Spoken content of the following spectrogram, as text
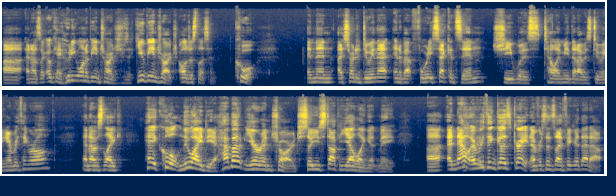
Uh, and I was like, okay, who do you want to be in charge? She was like, you be in charge. I'll just listen. Cool. And then I started doing that, and about 40 seconds in, she was telling me that I was doing everything wrong. And I was like, hey, cool, new idea. How about you're in charge? So you stop yelling at me. Uh, and now everything goes great ever since I figured that out.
